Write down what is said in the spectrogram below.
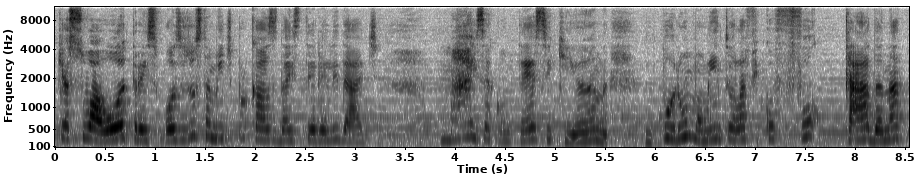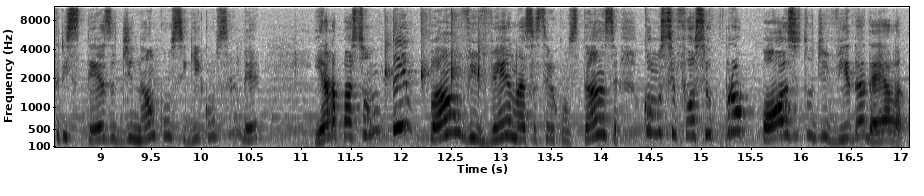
que a sua outra esposa, justamente por causa da esterilidade. Mas acontece que Ana, por um momento, ela ficou focada na tristeza de não conseguir conceber. E ela passou um tempão vivendo essa circunstância como se fosse o propósito de vida dela.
